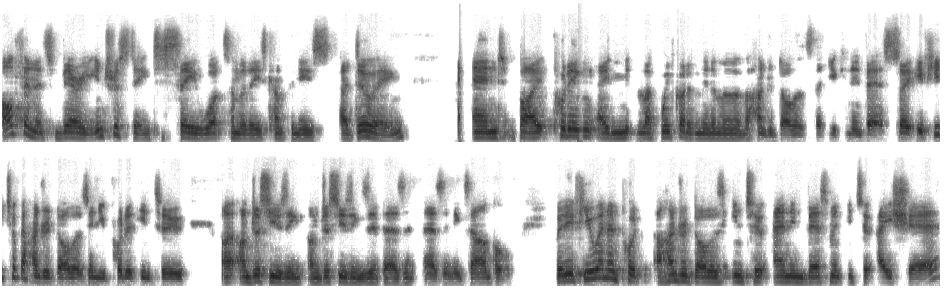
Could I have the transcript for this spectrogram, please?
often it's very interesting to see what some of these companies are doing. And by putting a like we've got a minimum of hundred dollars that you can invest. So if you took hundred dollars and you put it into, I'm just using I'm just using Zip as an as an example. But if you went and put $100 into an investment into a share,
